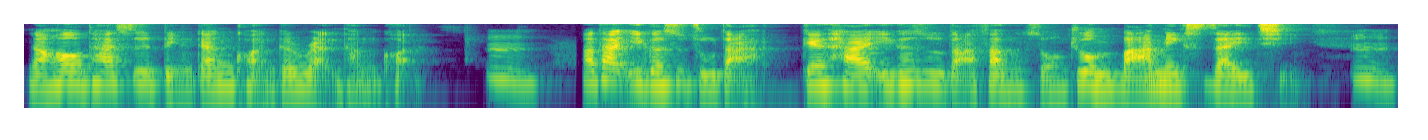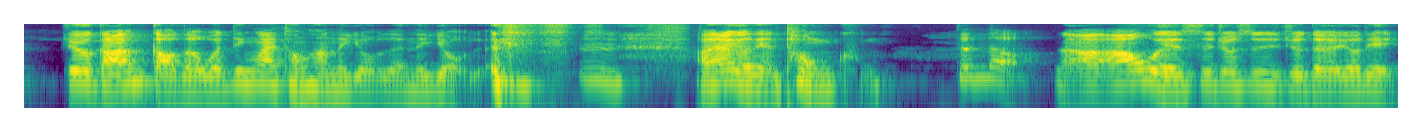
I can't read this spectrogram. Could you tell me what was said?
然后它是饼干款跟软糖款。嗯，然后它一个是主打给他，一个是主打放松，就我们把它 mix 在一起，嗯，就搞像搞得我另外同行的友人的友人，嗯，好像有点痛苦，真的、哦。然后然后我也是，就是觉得有点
